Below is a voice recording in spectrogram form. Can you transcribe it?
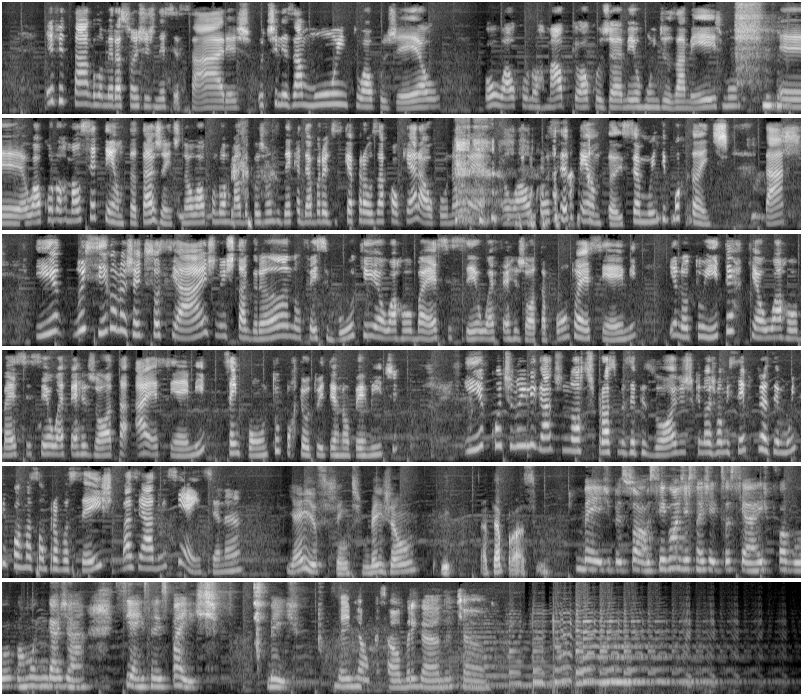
evitar aglomerações desnecessárias, utilizar muito álcool gel ou o álcool normal, porque o álcool gel é meio ruim de usar mesmo. É, o álcool normal 70, tá, gente? Não é o álcool normal. Depois vão dizer que a Débora disse que é para usar qualquer álcool. Não é. É o álcool 70. Isso é muito importante, tá? E nos sigam nas redes sociais, no Instagram, no Facebook, é o arroba scufrj.asm e no Twitter, que é o arroba scufrjasm, sem ponto, porque o Twitter não permite. E continuem ligados nos nossos próximos episódios, que nós vamos sempre trazer muita informação para vocês, baseado em ciência, né? E é isso, gente. Um beijão e até a próxima. Beijo, pessoal. Sigam a gente nas redes sociais, por favor. Vamos engajar ciência nesse país. Beijo. Beijão, pessoal. Obrigada. Tchau.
